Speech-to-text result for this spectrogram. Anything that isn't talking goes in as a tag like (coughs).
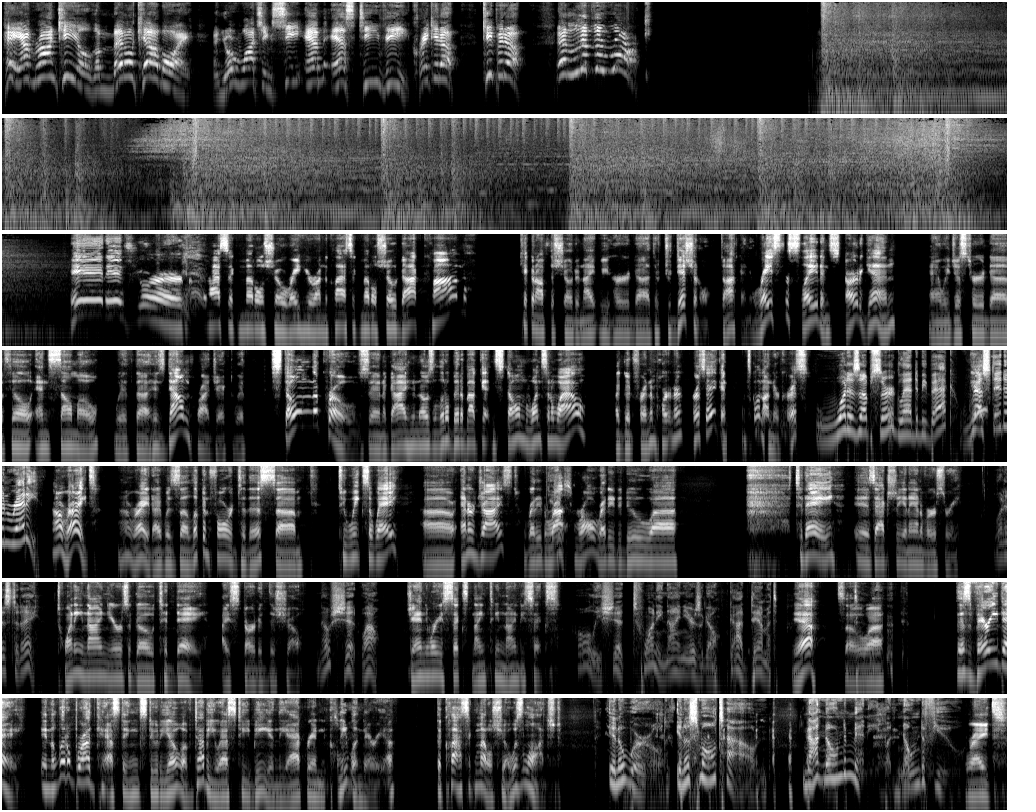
Hey, I'm Ron Keel, the Metal Cowboy, and you're watching CMS TV. Crank it up, keep it up, and live the rock! It is your classic metal show right here on the classicmetalshow.com. Kicking off the show tonight, we heard uh, the traditional Dokken erase the slate and start again. And we just heard uh, Phil Anselmo with uh, his down project with Stone the Crows and a guy who knows a little bit about getting stoned once in a while a good friend and partner, Chris Hagen. What's going on there, Chris? What is up, sir? Glad to be back, rested yeah. and ready. All right. All right. I was uh, looking forward to this. Um, two weeks away, uh, energized, ready to yes. rock and roll, ready to do. Uh, (sighs) today is actually an anniversary. What is today? 29 years ago today, I started this show. No shit. Wow. January 6, 1996. Holy shit, 29 years ago. God damn it. Yeah. So uh (laughs) this very day in the little broadcasting studio of WSTB in the Akron, Cleveland area, the Classic Metal Show was launched. In a world, in a small town, (laughs) not known to many, but known to few. Right.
